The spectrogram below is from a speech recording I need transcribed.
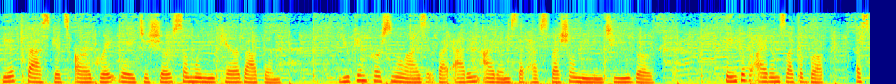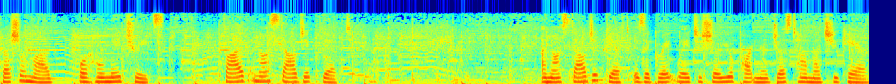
Gift baskets are a great way to show someone you care about them. You can personalize it by adding items that have special meaning to you both. Think of items like a book, a special mug, or homemade treats. 5. Nostalgic gift. A nostalgic gift is a great way to show your partner just how much you care.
